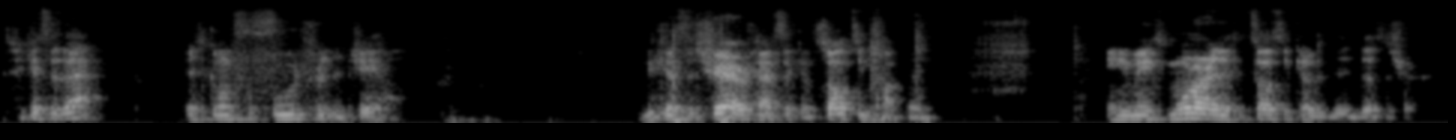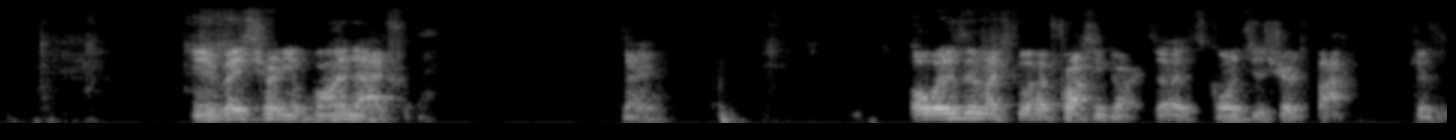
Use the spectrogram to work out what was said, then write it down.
It's because of that. It's going for food for the jail. Because the sheriff has a consulting company and he makes more in the consulting company than does the sheriff. And everybody's turning a blind eye for that. Right? Oh, what does it in my school have crossing guards? Oh, it's going to the sheriff's pocket because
